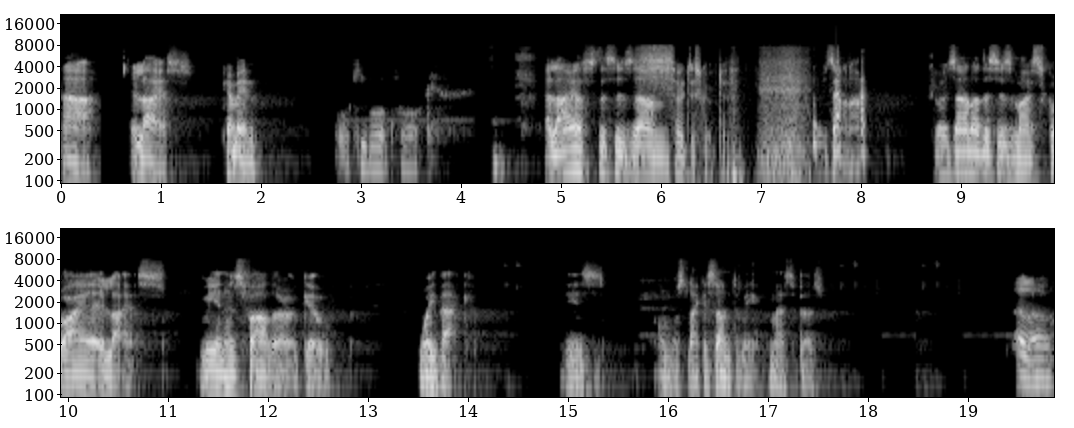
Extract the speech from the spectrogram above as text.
Ah, Elias. Come in. Walkie walk walk. Elias, this is um so descriptive. Rosanna. Rosanna, this is my squire Elias. Me and his father go way back. He's almost like a son to me, I suppose. Hello.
